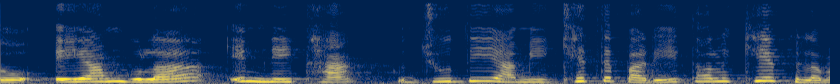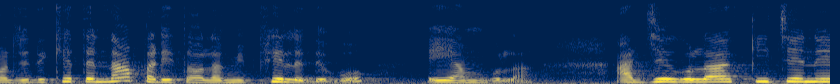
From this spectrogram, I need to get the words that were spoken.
তো এই আমগুলা এমনিই থাক, যদি আমি খেতে পারি, তাহলে খেয়ে ফেলাম, আর যদি খেতে না পারি, তাহলে আমি ফেলে দেব এই আমগুলা। আর যেগুলা কিচেনে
